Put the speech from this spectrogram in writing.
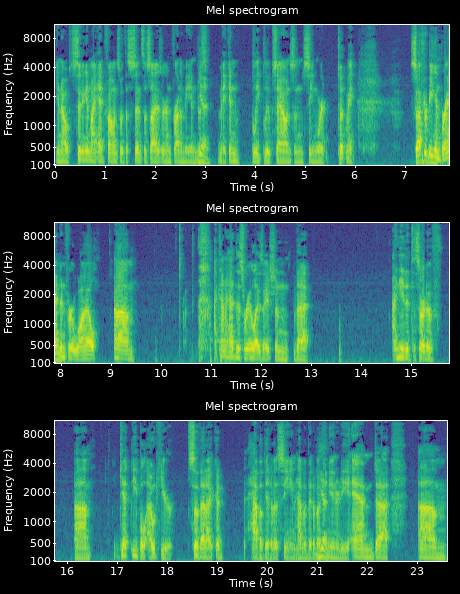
You know, sitting in my headphones with a synthesizer in front of me and just Yeah. making bleep bloop sounds and seeing where it took me. So after being in Brandon for a while, um, I kind of had this realization that I needed to sort of um, get people out here so that I could have a bit of a scene, have a bit of a Yeah. community. And uh, um,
